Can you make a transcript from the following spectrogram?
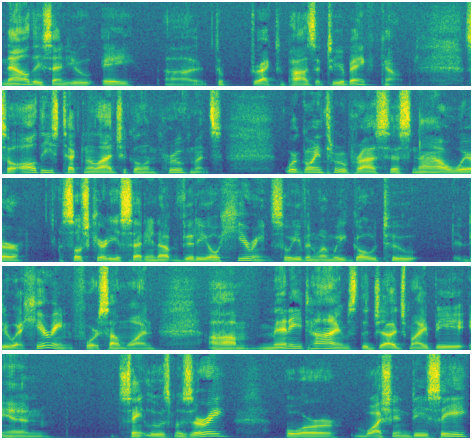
Now they send you a uh, direct deposit to your bank account. So, all these technological improvements, we're going through a process now where Social Security is setting up video hearings. So, even when we go to do a hearing for someone, um, many times the judge might be in St. Louis, Missouri, or Washington, D.C.,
